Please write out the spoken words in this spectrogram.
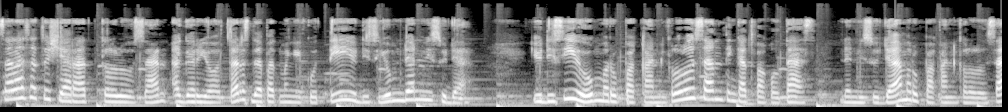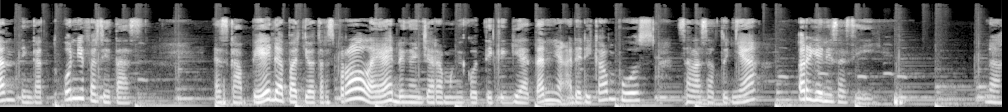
salah satu syarat kelulusan agar Yoters dapat mengikuti yudisium dan wisuda. Yudisium merupakan kelulusan tingkat fakultas, dan wisuda merupakan kelulusan tingkat universitas. SKP dapat Yoters peroleh dengan cara mengikuti kegiatan yang ada di kampus, salah satunya organisasi. Nah,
